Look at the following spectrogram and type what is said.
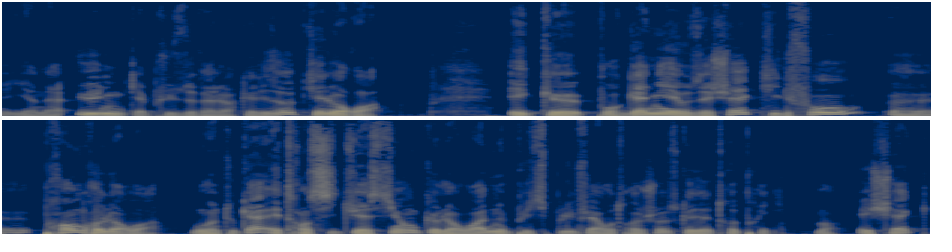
Il y en a une qui a plus de valeur que les autres, qui est le roi et que pour gagner aux échecs, il faut euh, prendre le roi, ou en tout cas être en situation que le roi ne puisse plus faire autre chose que d'être pris. Bon, échec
